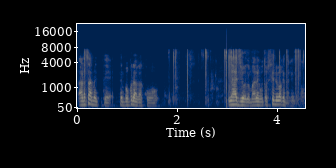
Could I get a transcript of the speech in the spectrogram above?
ら、改めて、ね僕らがこう、ラジオの真似事してるわけだけども、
